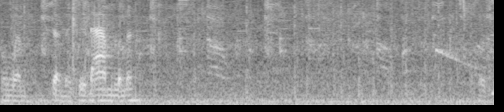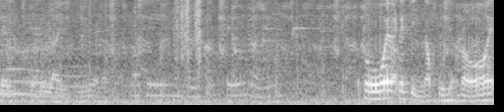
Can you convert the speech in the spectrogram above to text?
không em trận này chơi đam luôn á. Chơi đồ lầy thôi, là cái chỉnh ngọc phù hiệu rồi.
